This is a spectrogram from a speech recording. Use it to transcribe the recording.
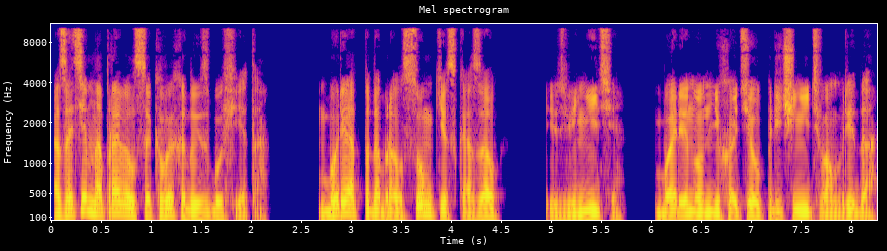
а затем направился к выходу из буфета. Бурят подобрал сумки, сказал «Извините, барин он не хотел причинить вам вреда».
